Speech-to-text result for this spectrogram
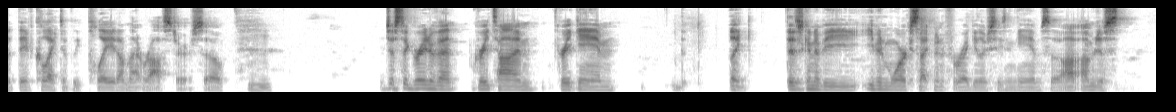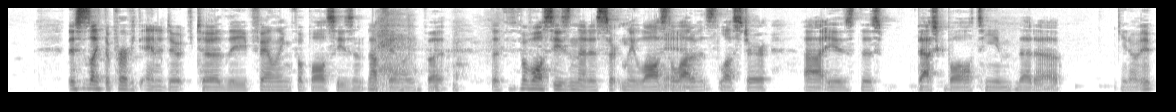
that they've collectively played on that roster. So, mm-hmm. just a great event, great time, great game. Like, there's going to be even more excitement for regular season games. So, I'm just, this is like the perfect antidote to the failing football season. Not failing, but the football season that has certainly lost yeah. a lot of its luster uh, is this basketball team that, uh, you know, it,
